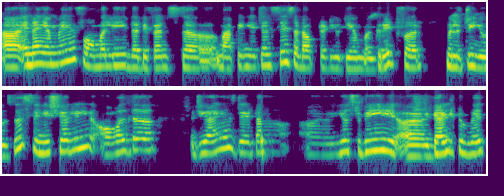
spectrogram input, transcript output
Uh, NIMA, formerly the Defense uh, Mapping Agencies, adopted UTM grid for military uses. Initially, all the GIS data uh, used to be dealt with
